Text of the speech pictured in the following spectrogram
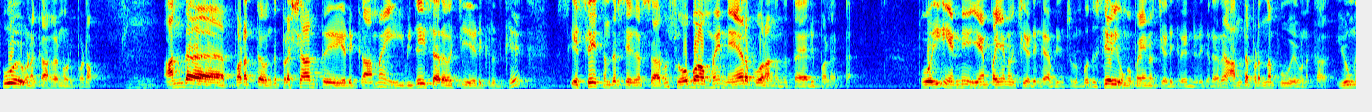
பூவை உனக்காகன்னு ஒரு படம். அந்த படத்தை வந்து பிரசாந்த் எடுக்காமல் விஜய் சாரை வச்சு எடுக்கிறதுக்கு எஸ் ஏ சந்திரசேகர் சாரும் சோபாவுமே நேர போகிறாங்க அந்த தயாரிப்பாளர்கிட்ட. போய் என்னை என் பையனை வச்சு எடுங்க அப்படின்னு சொல்லும்போது சரி உங்கள் பையனை வச்சு எடுக்கிறேன்னு எடுக்கிறாரு. அந்த படம் தான் பூவை உனக்காக இவங்க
